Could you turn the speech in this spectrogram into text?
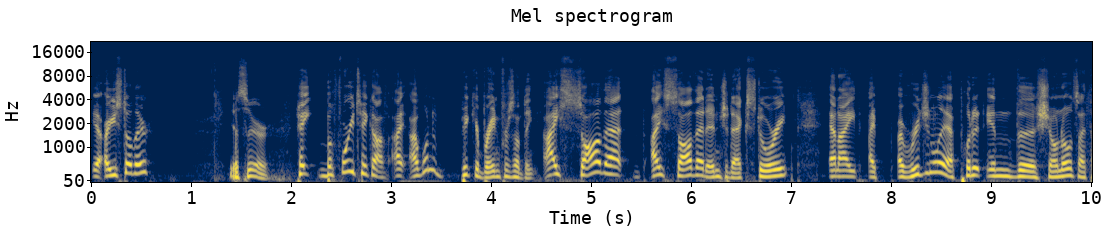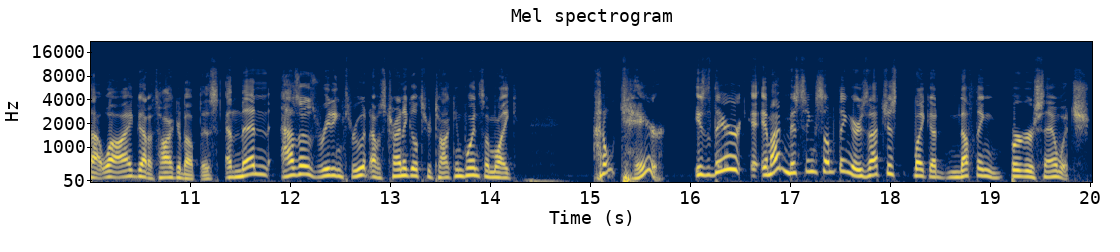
yeah, are you still there? Yes, sir. Hey, before you take off, I, I want to pick your brain for something. I saw that I saw that Nginx story, and I, I originally I put it in the show notes. I thought, well, I got to talk about this. And then as I was reading through it, I was trying to go through talking points. I'm like, I don't care. Is there? Am I missing something, or is that just like a nothing burger sandwich?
